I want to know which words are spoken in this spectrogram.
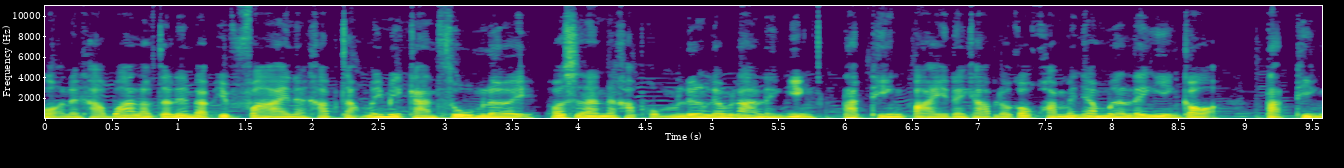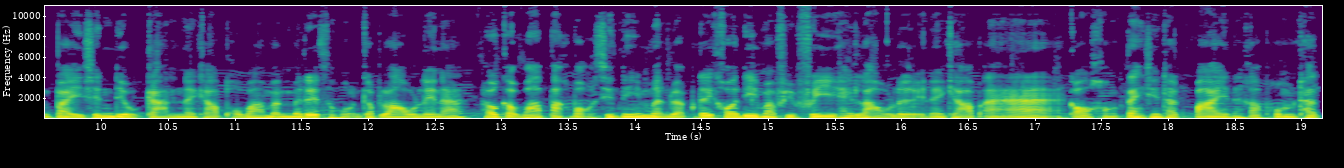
บอกนะครับว่าเราจะเล่นแบบฮิปไฟนะครับจะไม่มีการซูมเลย เพราะฉะนั้นนะครับผมเรื่องเลเวลาเลงยิง ตัดทิ้งไปนะครับ แล้วก็ความแม่นยำเมื่อเลงยิงก็ตัดทิ้งไปเช่นเดียวกันนะครับ เพราะว่ามันไม่ได้สมผลกับเราเลยนะ เท่ากับว่าปากบอกชิ้นนี้เหมือนแบบได้ข้อดีมาฟรีๆให้เราเลยนะครับ อ่า ก็ของแต่งชิ้นถัดไปนะครับ ผมถัด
